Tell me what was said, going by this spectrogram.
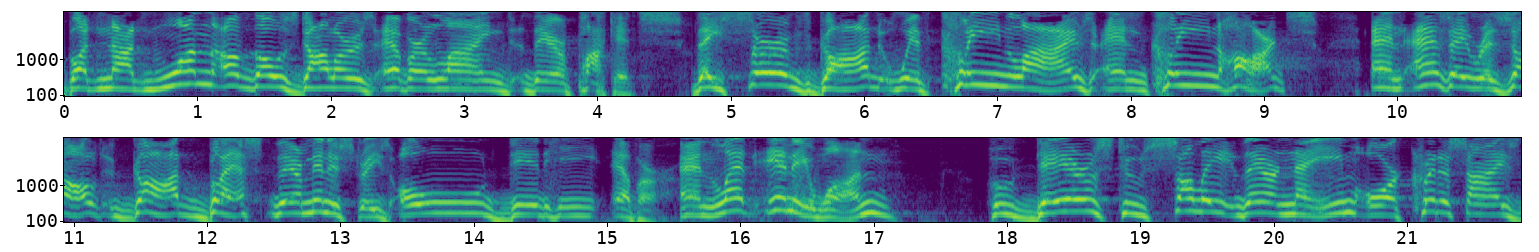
but not one of those dollars ever lined their pockets. They served God with clean lives and clean hearts. And as a result, God blessed their ministries. Oh, did He ever. And let anyone who dares to sully their name or criticize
